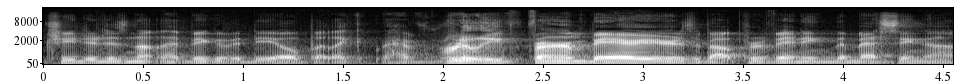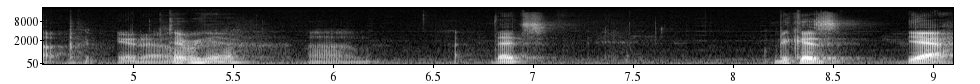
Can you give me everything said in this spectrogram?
treat it as not that big of a deal, but like have really firm barriers about preventing the messing up. You know, There we go. Um, that's because Yeah,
